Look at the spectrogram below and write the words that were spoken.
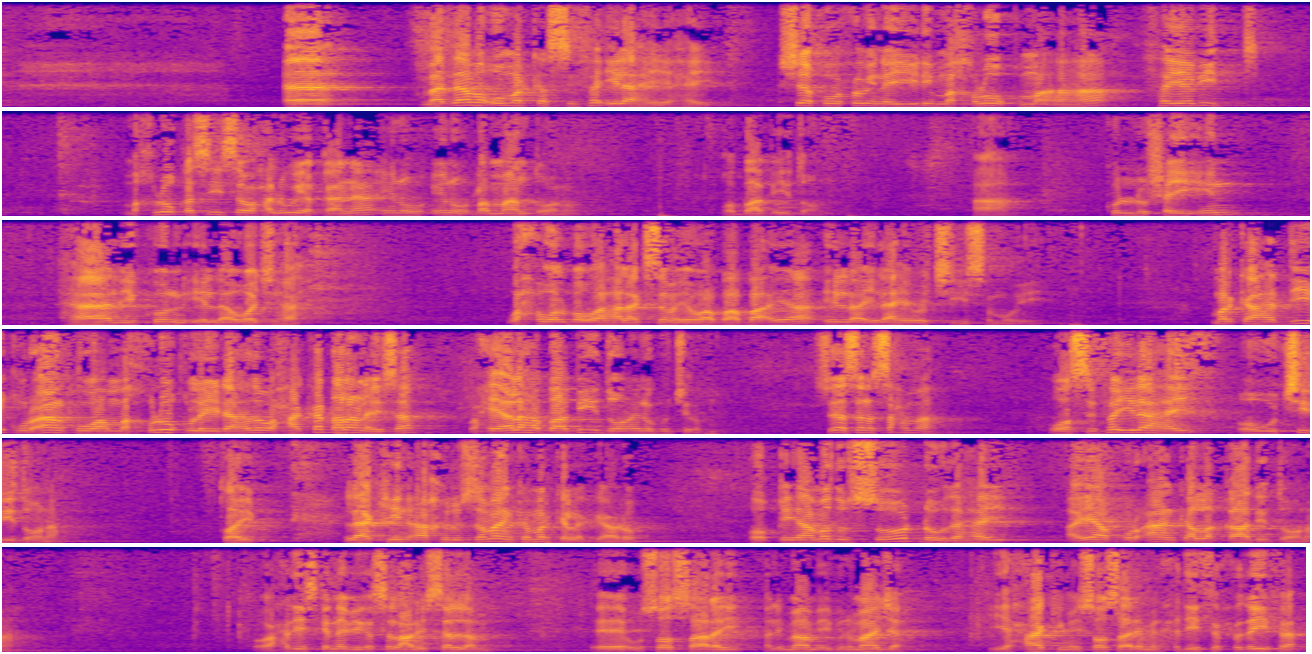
maadaama uu marka sifo ilaaha yahay sheekhu wuxuu ina yidhi makhluuq ma aha fayabiit makhluuqa sidiisa waxaa lagu yaqaanaa inuu inuu dhammaan doono oo baabi'i doono. Kullu shayin haalikun ilaa wajhah wax walba waa halaagsamaya waa baaba'ayaa ilaa ilaahay wejigiisa mooye. Marka haddii qur'aanku waa makhluuq la yidhaahdo waxaa ka dhalanaysa waxyaalaha baabi'i doona inuu ku jiro. Sidaasna sax maaha. Waa sifo ilaahay oo wuu jiri doonaa. Ayib laakiin aakhiru zamaanka marka la gaadho oo qiyaamadu soo dhowdahay ayaa qur'aanka la qaadi doonaa. Oo xadiiska nebiga sal lla lay wasalam ee uu soo saaray alimaam ibnu maajah iyo xaakim ay soo saareen min xadiidi xudayfa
